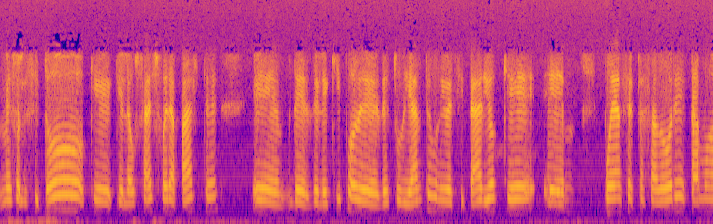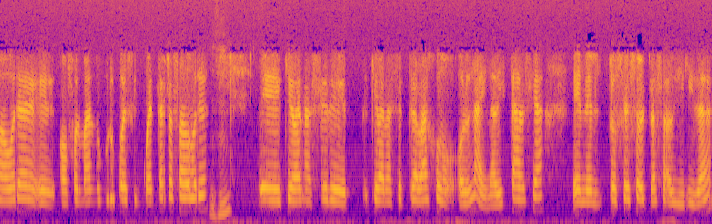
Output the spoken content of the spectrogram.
me solicitó que, que la USACH fuera parte eh, del equipo de, estudiantes universitarios que eh, puedan ser trazadores. Estamos ahora eh, conformando un grupo de 50 trazadores que van a hacer que van a hacer trabajo online a distancia en el proceso de trazabilidad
